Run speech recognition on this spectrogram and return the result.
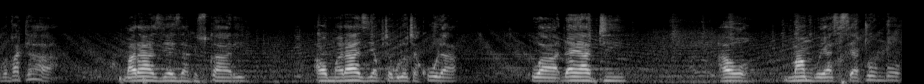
umepata maradhi aidha ya kisukari au maradhi ya kuchaguliwa chakula kwa dayati au mambo ya sisi ya tumbo,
